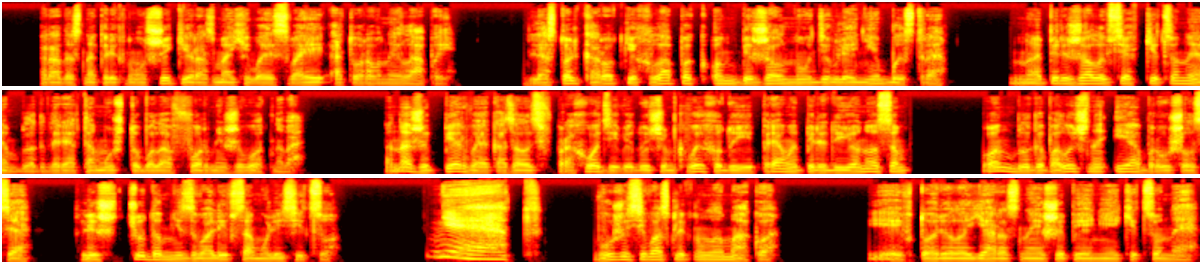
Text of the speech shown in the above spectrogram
— радостно крикнул Шики, размахивая своей оторванной лапой. Для столь коротких лапок он бежал на удивление быстро, но опережал и всех кицуне благодаря тому, что была в форме животного. Она же первая оказалась в проходе, ведущем к выходу, и прямо перед ее носом он благополучно и обрушился, лишь чудом не завалив саму лисицу. «Нет!» — в ужасе воскликнула Мако. Ей вторило яростное шипение кицуне.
